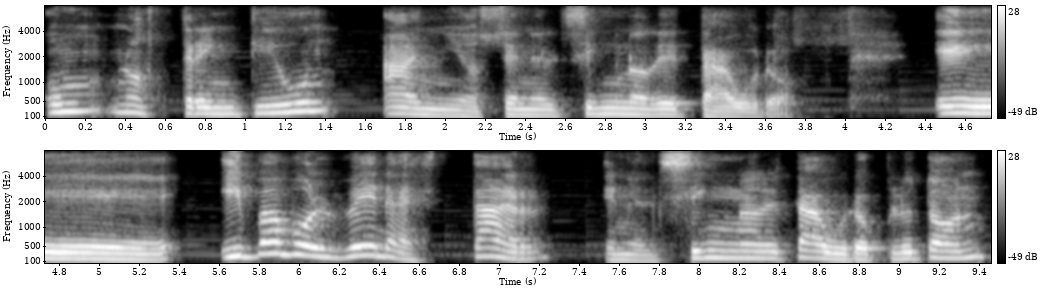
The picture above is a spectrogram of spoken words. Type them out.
unos 31 años en el signo de Tauro. Eh, y va a volver a estar en el signo de Tauro, Plutón,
